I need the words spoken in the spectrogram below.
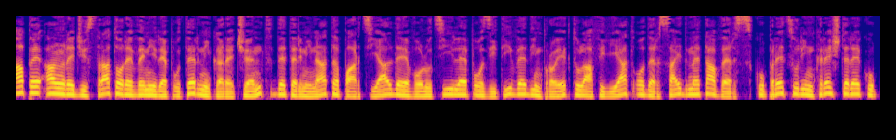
Ape a înregistrat o revenire puternică recent, determinată parțial de evoluțiile pozitive din proiectul afiliat Otherside Metaverse, cu prețuri în creștere cu 49,1%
